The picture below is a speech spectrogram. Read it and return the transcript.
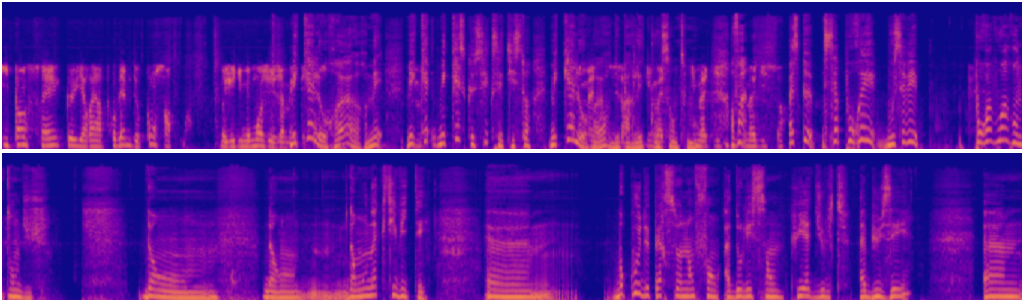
il penserait qu'il y aurait un problème de consentement. Mais j'ai dit, mais moi, j'ai jamais. Mais quelle horreur Mais mais mais, qu'est-ce que c'est que cette histoire? Mais quelle horreur de parler de consentement. Il m'a dit, enfin, dit ça. Parce que ça pourrait, vous savez, pour avoir entendu dans dans dans mon activité. Euh, beaucoup de personnes, enfants, adolescents, puis adultes, abusés. Euh,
